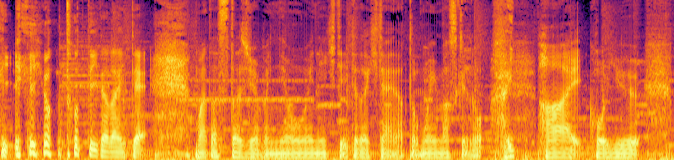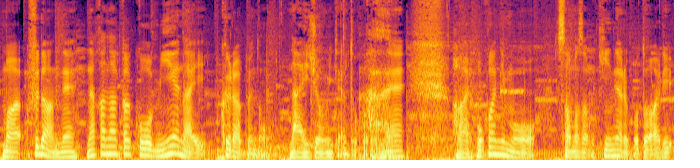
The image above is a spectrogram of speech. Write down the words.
い、栄養をとっていただいてまたスタジアムに、ね、応援に来ていただきたいなと思いますけど、はい、はい。こういう、まあ普段ねなかなかこう見えないクラブの内情みたいなところね、はい、はい、他にもさまざま気になることあり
